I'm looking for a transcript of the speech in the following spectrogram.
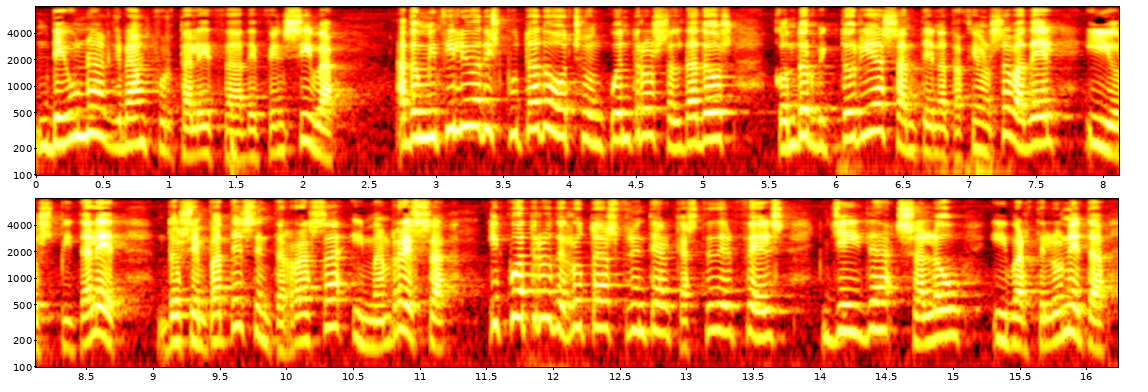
de una gran fortaleza defensiva. A domicilio ha disputado ocho encuentros saldados con dos victorias ante Natación Sabadell y Hospitalet, dos empates en Terrassa y Manresa y cuatro derrotas frente al Castelldefels, Lleida, Salou y Barceloneta.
